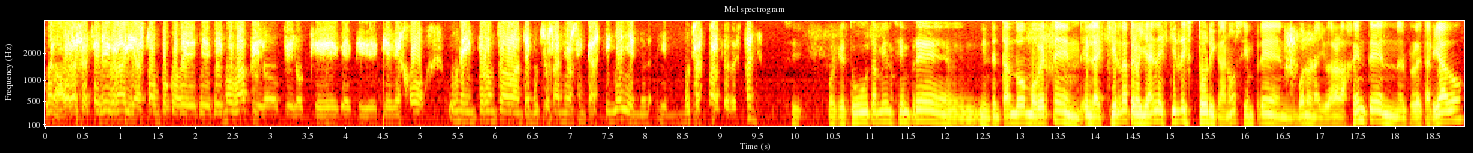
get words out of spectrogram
bueno ahora se celebra y ya está un poco de, de- moda pero pero que- que- que dejó una impronta durante muchos años en Castilla y en, y en muchas partes de España. Sí. Porque tú también siempre eh, intentando moverte en, en la izquierda, pero ya en la izquierda histórica, ¿no? Siempre en, bueno, en ayudar a la gente, en el proletariado.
